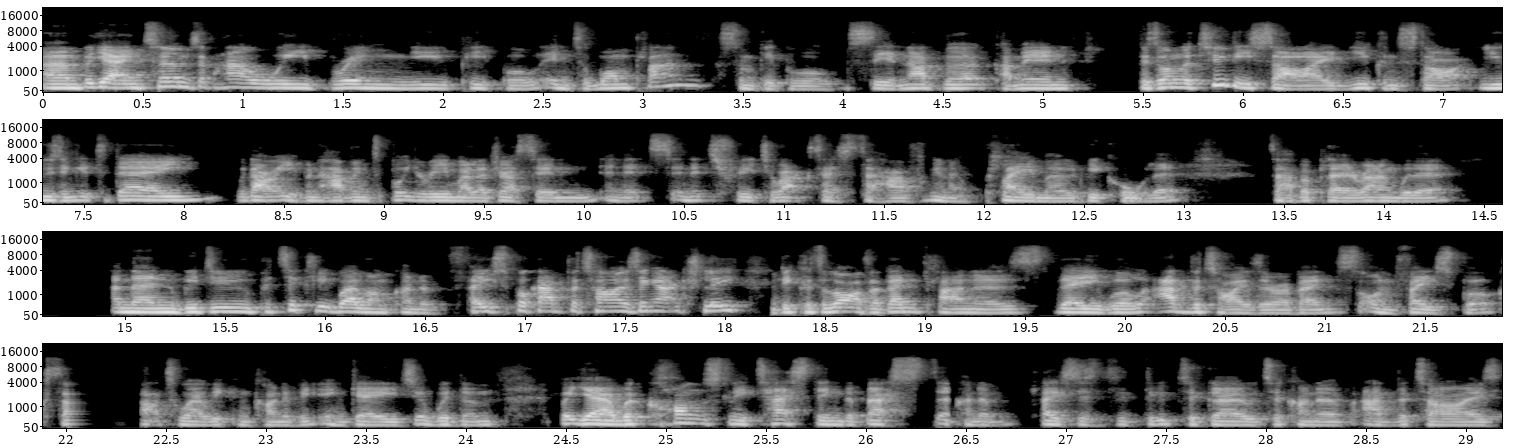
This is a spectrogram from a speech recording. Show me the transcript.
Um, but yeah, in terms of how we bring new people into OnePlan, some people will see an advert come in, because on the 2D side, you can start using it today without even having to put your email address in, and it's and it's free to access to have you know play mode we call it to have a play around with it. And then we do particularly well on kind of Facebook advertising actually, because a lot of event planners they will advertise their events on Facebook. So that's where we can kind of engage with them. But yeah, we're constantly testing the best kind of places to, to go to kind of advertise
